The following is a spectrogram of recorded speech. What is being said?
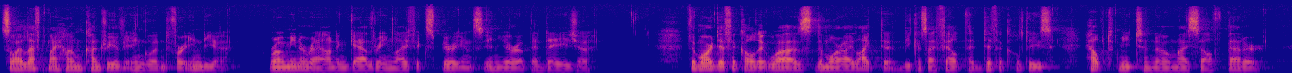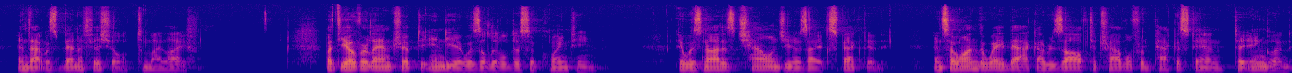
So I left my home country of England for India, roaming around and gathering life experience in Europe and Asia. The more difficult it was, the more I liked it because I felt that difficulties helped me to know myself better, and that was beneficial to my life. But the overland trip to India was a little disappointing. It was not as challenging as I expected, and so on the way back, I resolved to travel from Pakistan to England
